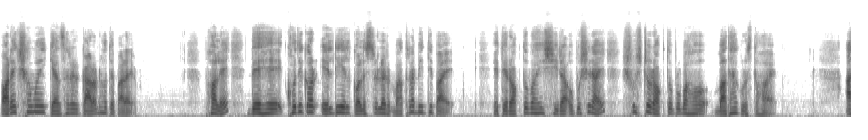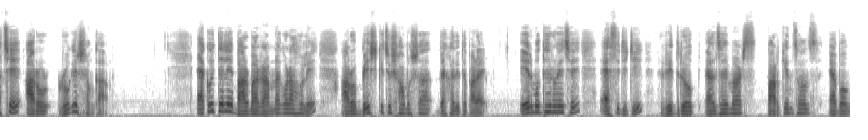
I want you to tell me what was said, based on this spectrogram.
অনেক সময় ক্যান্সারের কারণ হতে পারে। ফলে দেহে ক্ষতিকর এলডিএল কোলেস্টেরলের মাত্রা বৃদ্ধি পায়। এতে রক্তবাহী শিরা উপশিরায় সুষ্ঠু রক্তপ্রবাহ বাধাগ্রস্ত হয়। আছে আরও রোগের সংখ্যা। একই তেলে বারবার রান্না করা হলে আরও বেশ কিছু সমস্যা দেখা দিতে পারে। এর মধ্যে রয়েছে অ্যাসিডিটি, হৃদরোগ অ্যালঝাইমার্স পার্কিনসন্স এবং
